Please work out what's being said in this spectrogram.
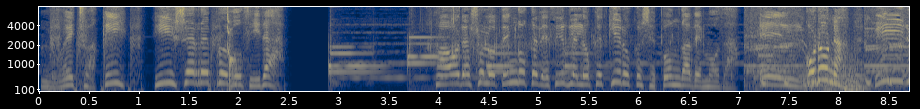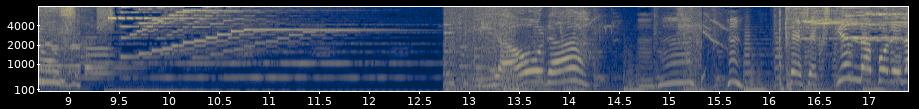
Lo he hecho aquí y se reproducirá. Ahora solo tengo que decirle lo que quiero que se ponga de moda. El coronavirus. Y ahora... que se extienda por el.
